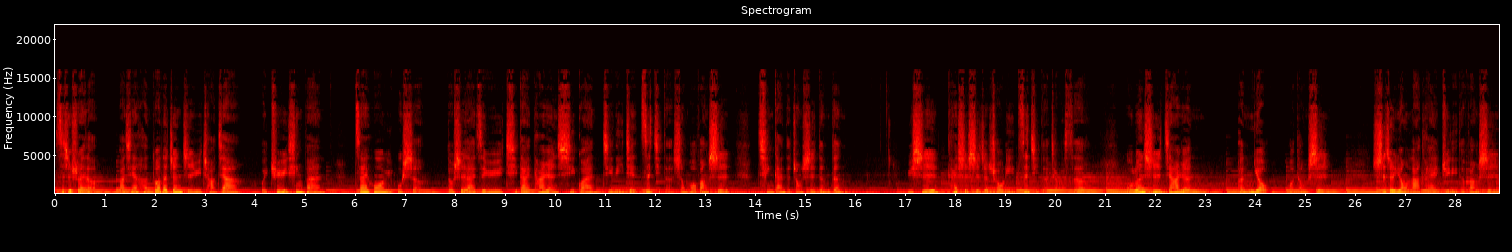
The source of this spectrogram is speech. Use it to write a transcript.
四十岁了，发现很多的争执与吵架，委屈与心烦。在乎与不舍，都是来自于期待他人习惯及理解自己的生活方式、情感的重视等等。于是开始试着抽离自己的角色，无论是家人、朋友或同事，试着用拉开距离的方式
